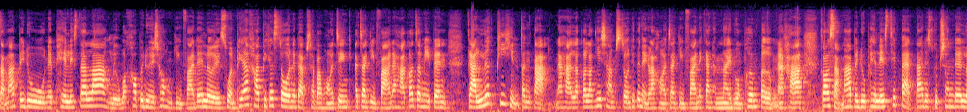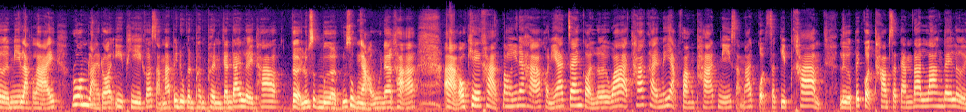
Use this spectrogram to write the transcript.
สามารถไปดูในเพลย์ลิสต์ด้านล่าง หรือว่าเข้าไปดูในช่องของกิ่งฟ้าได้เลย ส่วนเพี่อาคาพิกัสโซในแบบฉบับของอาจารย์กิ่งฟ้านะคะ ก็จะมีเป็นการเลือกพี่หินต่างๆนะคะ แล้วก็ลัคกี้ชามสโตนที่เป็นเอกลักษณ์ของอาจารย์กิ่งฟ้าในการทำนายดวงเพิ่มเติมนะคะ ก็สามารถไปดูเพลย์ลิสต์ที่แปะใต้ description ได้เลย มีหลากหลายร่วมหลายร้อย EP ก็สามารถไปดูกันเพลินๆกันได้เลย ถ้าเกิดรู้สึกเบื่อรู้สึกเหงานะคะอ่าโอเคค่ะ ตอนนี้นะคะขออนุญาตแจ้งก่อนเลยว่า ถ้าใครไม่อยากฟังพาร์ทนี้สามารถกดสกิปข้าม หรือไปกด time stamp ด้านล่างได้เลย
